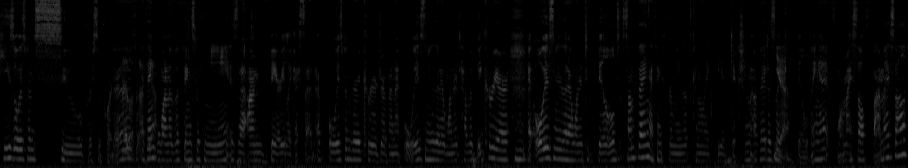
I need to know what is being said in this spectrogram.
he's always been super supportive. I, that, I think yeah. one of the things with me is that I'm very, like I said, I've always been very career driven. I always knew that I wanted to have a big career. Mm-hmm. I always knew that I wanted to build something. I think for me, that's kind of like the addiction of it is like yeah. building it for myself by myself.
